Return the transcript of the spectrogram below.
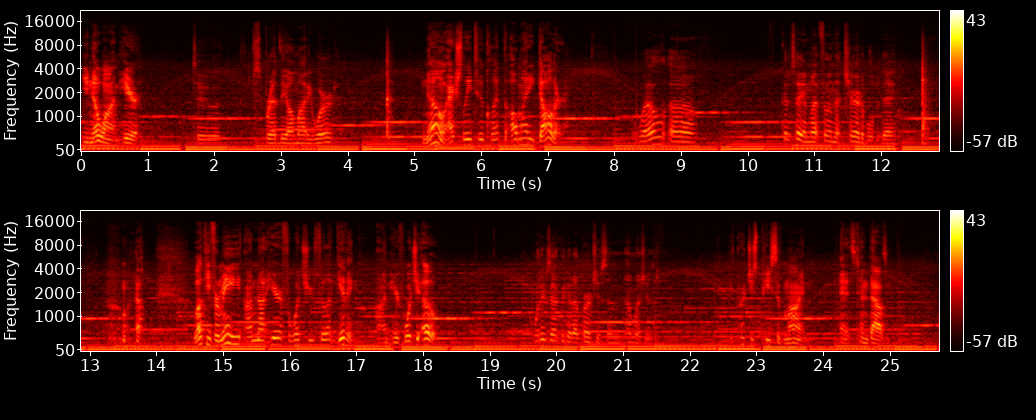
You know why I'm here. To spread the almighty word? No, actually, to collect the almighty dollar. Well, uh, gotta tell you, I'm not feeling that charitable today. Well, lucky for me, I'm not here for what you feel like giving. I'm here for what you owe. What exactly did I purchase and how much is it? You've purchased peace of mind, and it's 10000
